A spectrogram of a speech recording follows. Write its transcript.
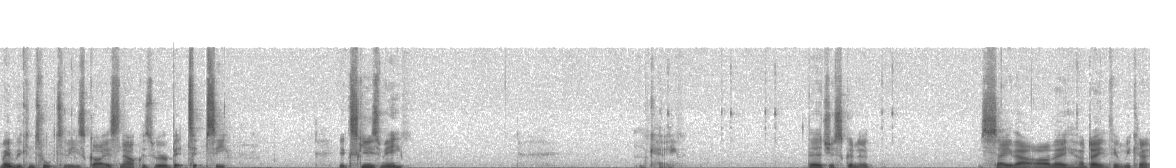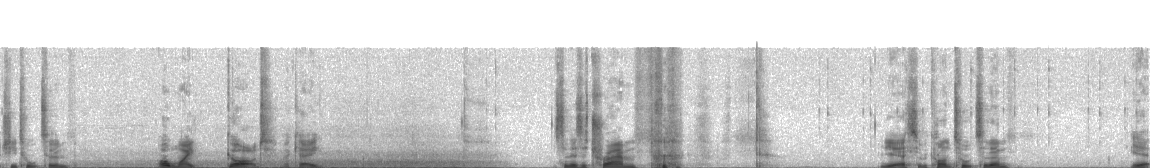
Maybe we can talk to these guys now because we're a bit tipsy. Excuse me. Okay. They're just going to say that, are they? I don't think we can actually talk to them. Oh my god. Okay. So there's a tram. yeah, so we can't talk to them. Yeah.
